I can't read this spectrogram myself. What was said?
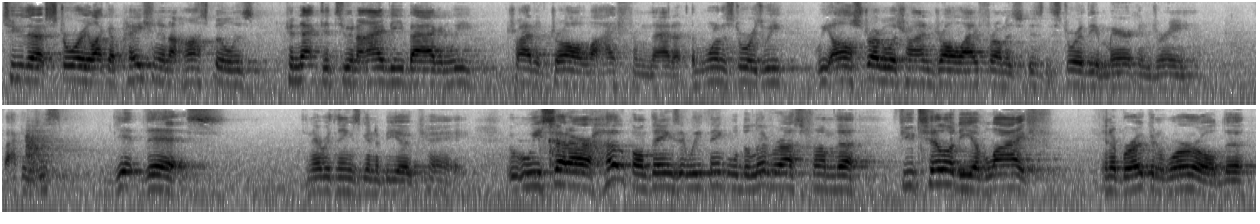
to that story, like a patient in a hospital is connected to an IV bag, and we try to draw life from that. One of the stories we we all struggle with trying to draw life from is, is the story of the American dream. If I can just get this, then everything's going to be okay. We set our hope on things that we think will deliver us from the futility of life in a broken world, the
